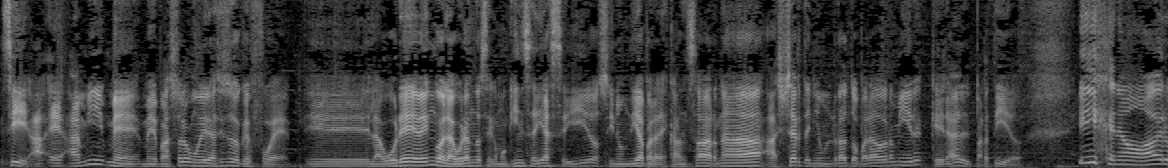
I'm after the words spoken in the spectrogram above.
Sí, a, eh, a mí me, me pasó lo muy gracioso que fue. Eh, laburé, vengo laburando hace como 15 días seguidos, sin un día para descansar, nada. Ayer tenía un rato para dormir, que era el partido. Y dije, no, a ver,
